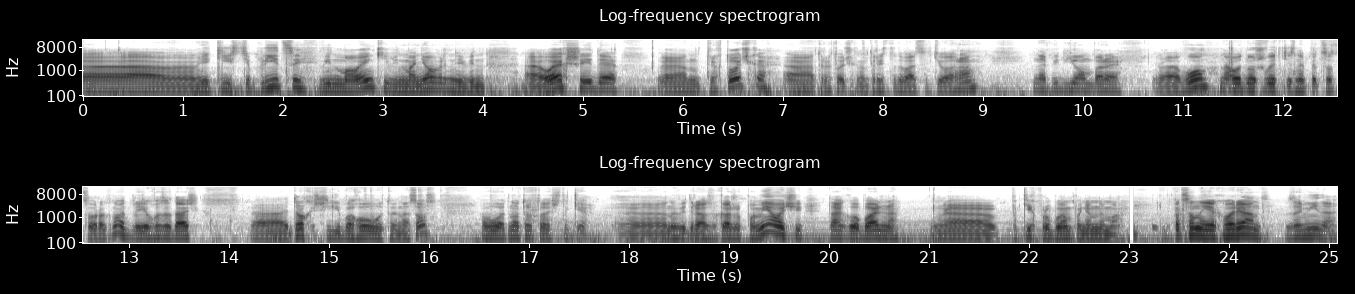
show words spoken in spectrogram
е, якісь тепліці. Він маленький, він маневрений, він е, легше йде. Е, ну, трьохточка, е, трьохточка на 320 кг на підйом бере е, ВОМ на одну швидкість на 540. Ну, для його задач е, трохи ще баговий той насос. От, ну то теж таке. Е, ну, відразу кажу по мелочі, так глобально е, таких проблем по ньому нема. Пацани, як варіант, заміна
